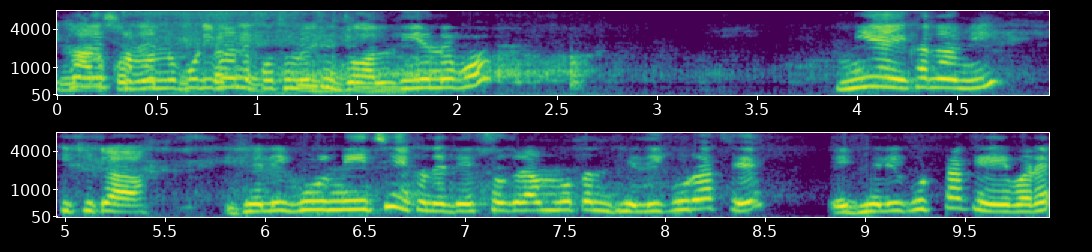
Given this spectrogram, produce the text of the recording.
এখানে সামান্য পরিমাণে প্রথমে একটু জল দিয়ে নেব। নিয়ে এখানে আমি কিছুটা ঢেলি গুড় নিয়েছি। এখানে দেড়শো গ্রাম মতন ঢেলি গুড় আছে। এই ঢেলি গুড়টাকে এবারে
